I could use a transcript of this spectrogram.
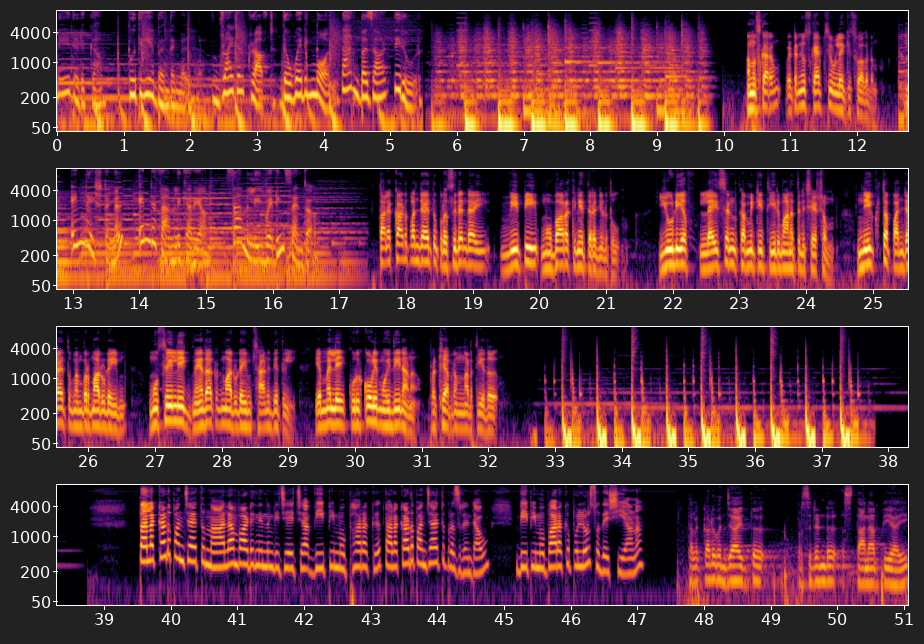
നെയ്തെടുക്കാം പുതിയ ബന്ധങ്ങൾ. Bridal craft the wedding mall Pan Bazar Tirur നമസ്കാരം. വെട്ട ന്യൂസ് ക്യാപ്സ്യൂളിലേക്ക് സ്വാഗതം. എന്റെ ഇഷ്ടങ്ങൾ എന്റെ ഫാമിലിക്ക് അറിയാം. Family wedding centre Thalakkad panchayat പ്രസിഡന്റായി വി പി മുബാറക്കിനെ തിരഞ്ഞെടുത്തു. U D F liaison committee തീരുമാനത്തിന് ശേഷം നിയുക്ത പഞ്ചായത്ത് മെമ്പർമാരുടെയും മുസ്ലിം ലീഗ് നേതാക്കന്മാരുടെയും സാന്നിധ്യത്തിൽ എം എൽ എ കുറുക്കോളി മൊയ്തീനാണ് പ്രഖ്യാപനം നടത്തിയത്. തലക്കാട് പഞ്ചായത്ത് നാലാം വാർഡിൽ നിന്നും വിജയിച്ച വി പി മുബാറക്ക് തലക്കാട് പഞ്ചായത്ത് പ്രസിഡന്റാവും. വി പി മുബാറക്ക് പുല്ലൂർ സ്വദേശിയാണ്. തലക്കാട് പഞ്ചായത്ത് പ്രസിഡന്റ് സ്ഥാനാർത്ഥിയായി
